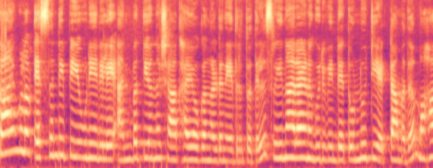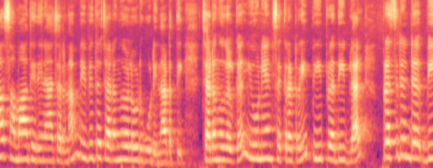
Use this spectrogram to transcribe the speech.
Kayamkulam S N D P യൂണിയനിലെ അൻപത്തിയൊന്ന് ശാഖായോഗങ്ങളുടെ നേതൃത്വത്തിൽ ശ്രീനാരായണ ഗുരുവിന്റെ തൊണ്ണൂറ്റിയെട്ടാമത് മഹാസമാധി ദിനാചരണം വിവിധ ചടങ്ങുകളോടുകൂടി നടത്തി. ചടങ്ങുകൾക്ക് union secretary P Pradeep Lal president V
